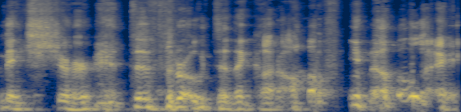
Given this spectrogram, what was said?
make sure to throw to the cutoff? You know, like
